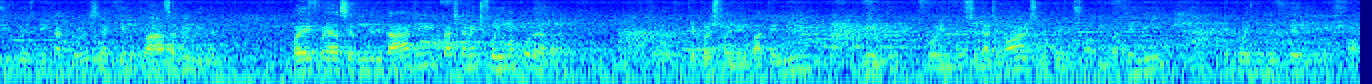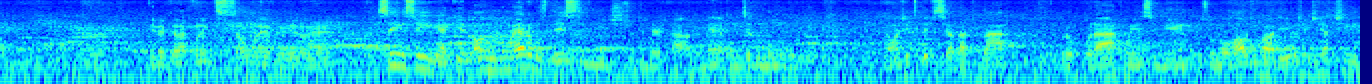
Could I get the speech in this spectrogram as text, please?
de 2014, aqui no Plaza Avenida. Foi aí foi a segunda unidade e praticamente foi uma por ano. Né? Depois foi no Iguatemi, Vinto, foi no Cidade Norte, depois no Shopping Iguatemi, depois no Rio Preto Shopping. Ah, teve aquela conexão, né, primeiro, né? Sim, sim, é que nós não éramos desse nicho de mercado, né? Vamos dizer, do mundo. Então a gente teve que se adaptar, procurar conhecimentos, o know-how de varejo a gente já tinha.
